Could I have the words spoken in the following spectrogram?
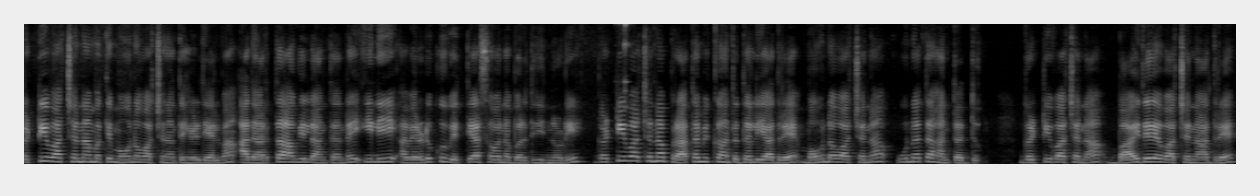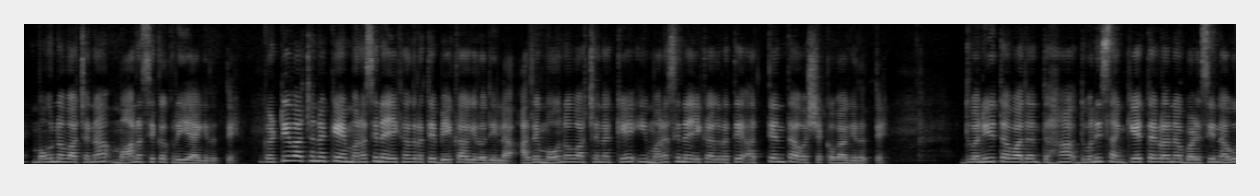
ಗಟ್ಟಿ ವಾಚನ ಮತ್ತು ಮೌನ ವಾಚನ ಅಂತ ಹೇಳಿದೆ ಅಲ್ವಾ? ಅದು ಅರ್ಥ ಆಗಲಿಲ್ಲ ಅಂತಂದರೆ ಇಲ್ಲಿ ಅವೆರಡಕ್ಕೂ ವ್ಯತ್ಯಾಸವನ್ನು ಬರೆದಿದ್ದೀನಿ ನೋಡಿ. ಗಟ್ಟಿ ವಾಚನ ಪ್ರಾಥಮಿಕ ಹಂತದಲ್ಲಿ ಆದರೆ ಮೌನ ವಾಚನ ಉನ್ನತ ಹಂತದ್ದು ಗಟ್ಟಿ ವಾಚನ ಬಾಯ್ದೆರೆ ವಾಚನ ಆದರೆ ಮೌನ ವಾಚನ ಮಾನಸಿಕ ಕ್ರಿಯೆಯಾಗಿರುತ್ತೆ. ಗಟ್ಟಿ ವಾಚನಕ್ಕೆ ಮನಸ್ಸಿನ ಏಕಾಗ್ರತೆ ಬೇಕಾಗಿರೋದಿಲ್ಲ, ಆದರೆ ಮೌನ ವಾಚನಕ್ಕೆ ಈ ಮನಸ್ಸಿನ ಏಕಾಗ್ರತೆ ಅತ್ಯಂತ ಅವಶ್ಯಕವಾಗಿರುತ್ತೆ. ಧ್ವನಿಯುತವಾದಂತಹ ಧ್ವನಿ ಸಂಕೇತಗಳನ್ನು ಬಳಸಿ ನಾವು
